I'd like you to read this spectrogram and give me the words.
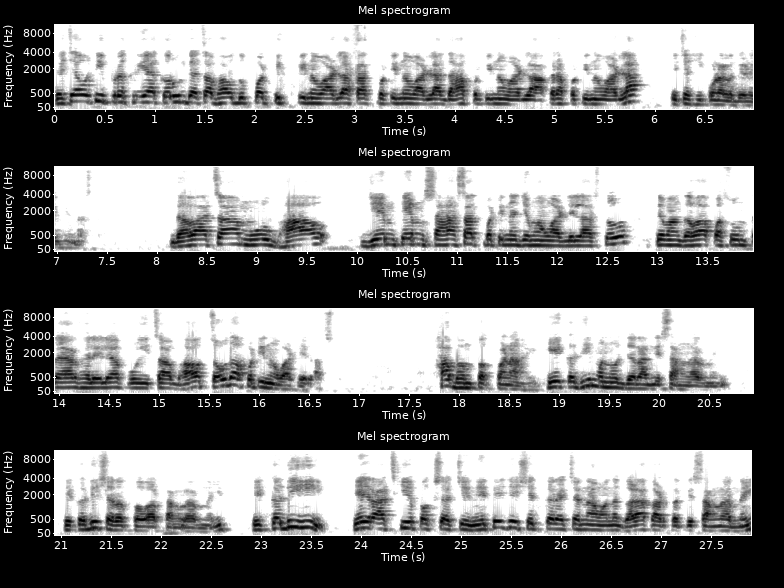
त्याच्यावरती प्रक्रिया करून त्याचा भाव दुप्पट टिपटीनं वाढला सात पटीनं वाढला दहा पटीनं वाढला अकरा पटीनं वाढला त्याच्याशी कोणाला देणं घेणं नसतं. गव्हाचा मूळ भाव जेमतेम सहा सात पटीनं जेव्हा वाढलेला असतो तेव्हा गव्हापासून तयार झालेल्या पोळीचा भाव चौदा पटीनं वाढलेला असतो. हा भंपकपणा आहे. हे कधी मनोज जरांगे सांगणार नाहीत. हे कधी शरद पवार सांगणार नाहीत. हे कधीही हे राजकीय पक्षाचे नेते जे शेतकऱ्याच्या नावानं गळा काढतात ते सांगणार नाही.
